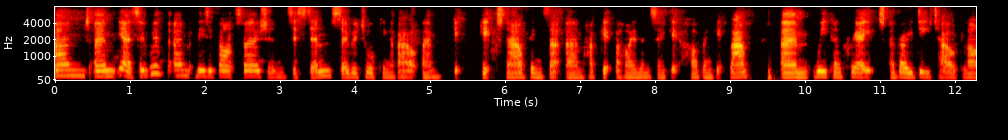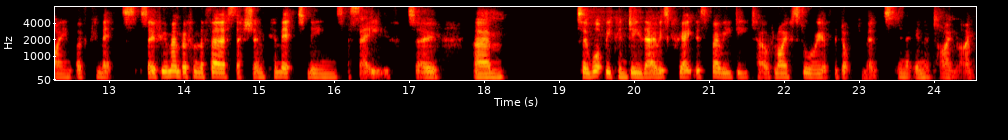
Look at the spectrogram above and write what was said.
and um, yeah, so with um, these advanced version systems, so we're talking about um, Git, Git, now, things that um, have Git behind them, so GitHub and GitLab, um, we can create a very detailed line of commits. So if you remember from the first session, commit means a save. So, um, so what we can do there is create this very detailed life story of the documents in a, in a timeline.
